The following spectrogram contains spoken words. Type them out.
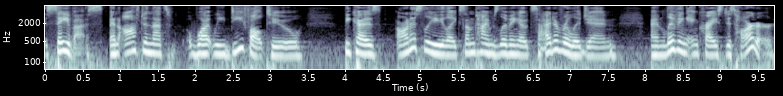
save us. And often that's what we default to because honestly, like sometimes living outside of religion and living in Christ is harder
